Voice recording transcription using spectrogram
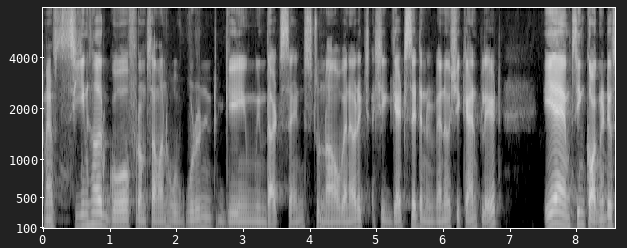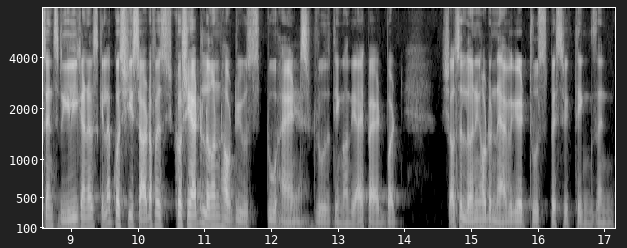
And i've seen her go from someone who wouldn't game in that sense to hmm. now whenever it- she gets it and whenever she can play it yeah i'm seeing cognitive sense really kind of skill up because she started off as because she had to learn how to use two hands Yeah. to do the thing on the ipad but she's also learning how to navigate through specific things and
